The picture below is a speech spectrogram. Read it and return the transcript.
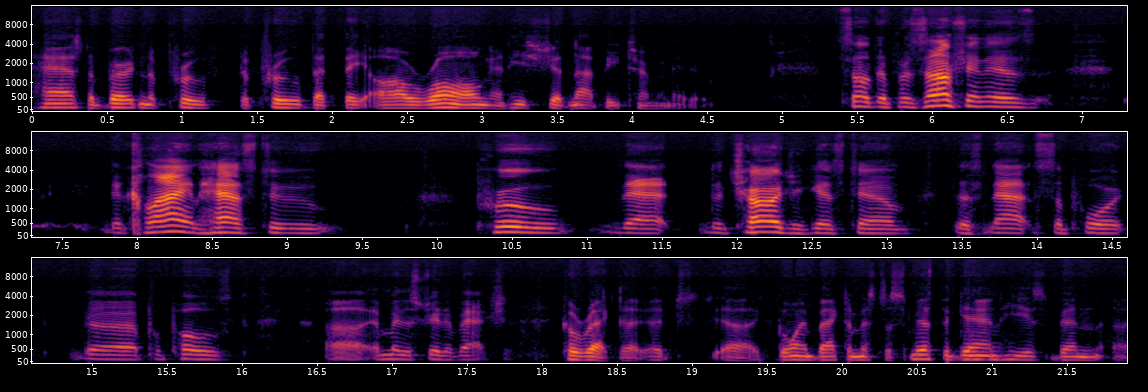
has the burden of proof to prove that they are wrong and he should not be terminated. So the presumption is the client has to prove that the charge against him does not support the proposed uh, administrative action. Correct. Uh, uh, going back to Mr. Smith again, he has been, uh,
